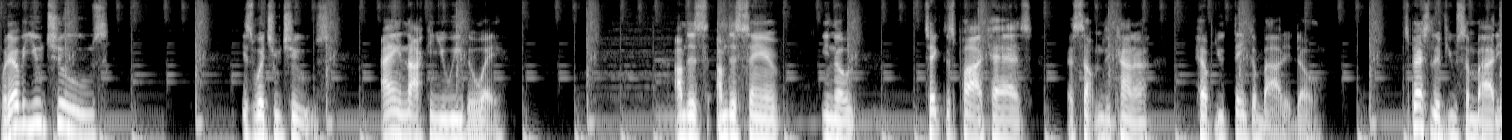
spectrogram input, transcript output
Whatever you choose is what you choose. I ain't knocking you either way. I'm just I'm just saying, you know, take this podcast as something to kind of help you think about it though. Especially if you somebody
